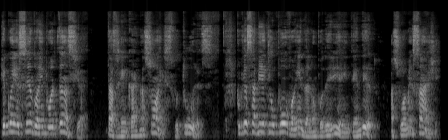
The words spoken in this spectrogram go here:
reconhecendo a importância das reencarnações futuras, porque sabia que o povo ainda não poderia entender a sua mensagem.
